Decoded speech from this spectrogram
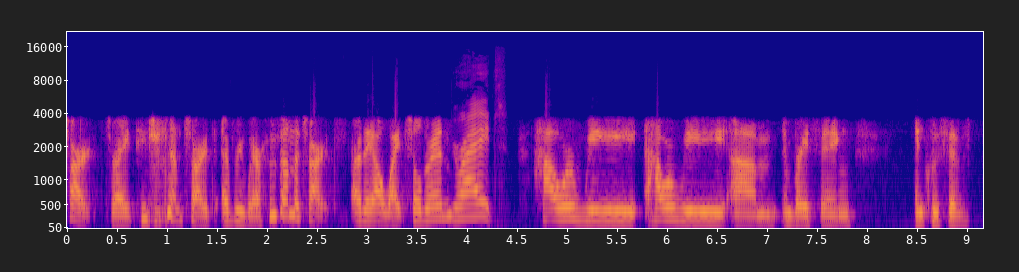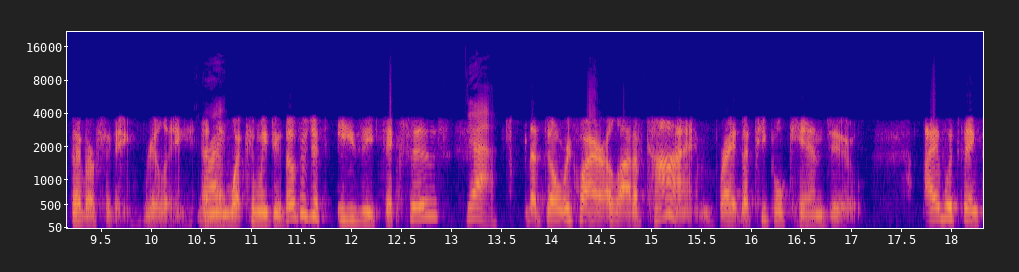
charts, right? Teachers have charts everywhere. Who's on the charts? Are they all white children? Right. How are we? How are we um, embracing inclusive diversity? Really, and Right. then what can we do? Those are just easy fixes Yeah. that don't require a lot of time, right? That people can do. I would think,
